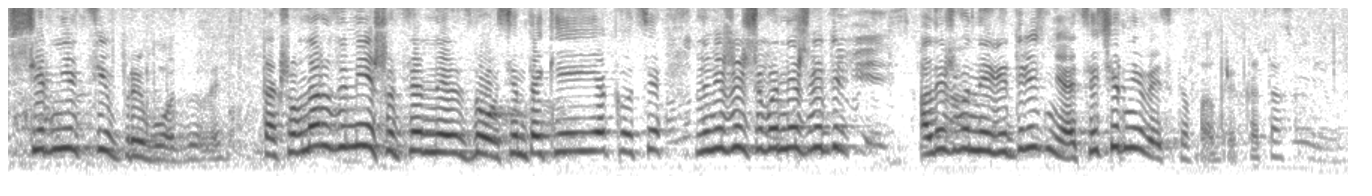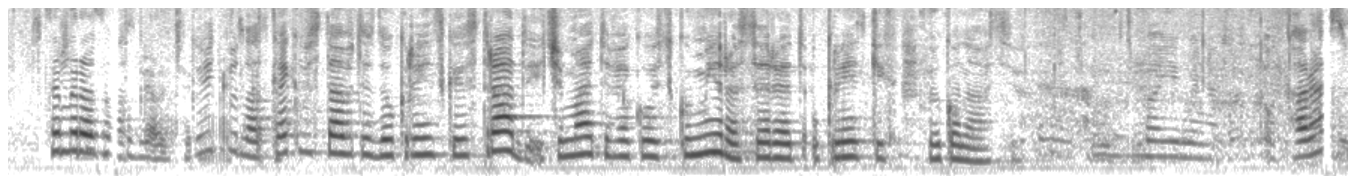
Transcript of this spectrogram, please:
З Чернівців привозили. Так що вона розуміє, що це не зовсім таке, як оце. Ну, між іншим, вони ж відрі... Але ж вони відрізняються. Це Чернівецька фабрика, так. Це ми разом розмовляли. Скажіть, будь ласка, як ви ставитесь до української естради і чи маєте ви якогось куміра серед українських виконавців? Тарас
